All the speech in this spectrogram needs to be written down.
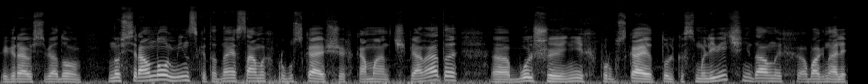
играя у себя дома. Но все равно Минск это одна из самых пропускающих команд чемпионата. Э, больше них пропускают только Смолевич, недавно их обогнали,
